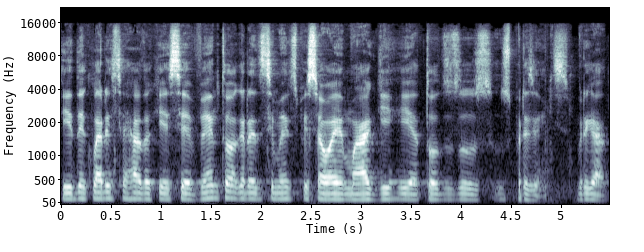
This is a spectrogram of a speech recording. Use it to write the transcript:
E declaro encerrado aqui esse evento. Agradecimento especial à EMAG e a todos os, os presentes. Obrigado.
